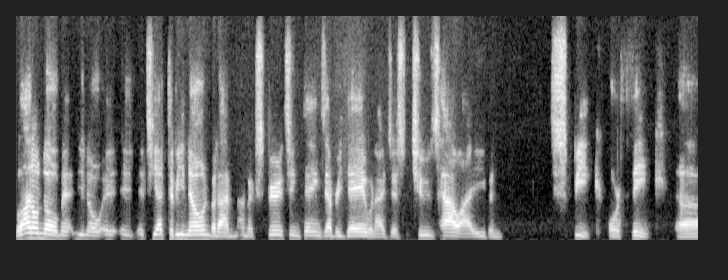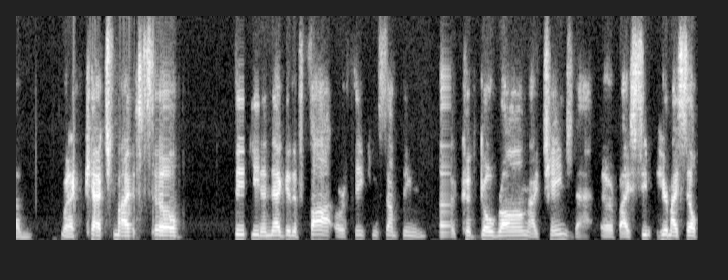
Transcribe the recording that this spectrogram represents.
Well, I don't know, man. You know, it, it, it's yet to be known, but I'm, I'm experiencing things every day when I just choose how I even speak or think. Um, when I catch myself thinking a negative thought or thinking something uh, could go wrong, I change that. Or if I see, hear myself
